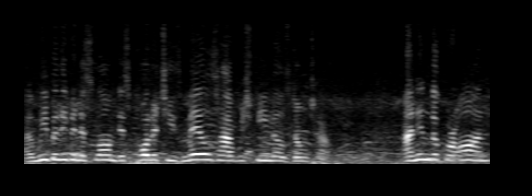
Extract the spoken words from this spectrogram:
And we believe in Islam there's qualities males have which females don't have. And in the Quran,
